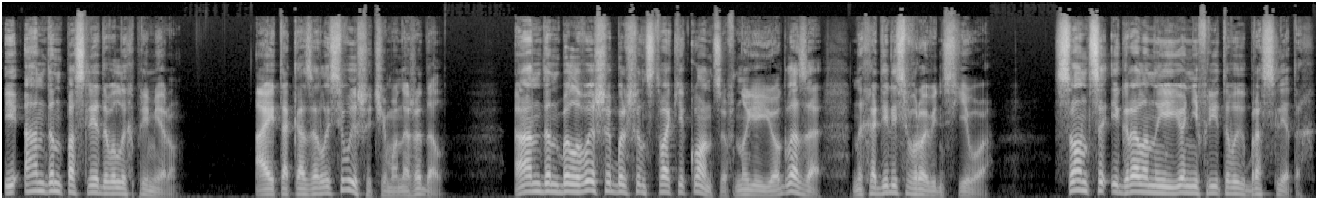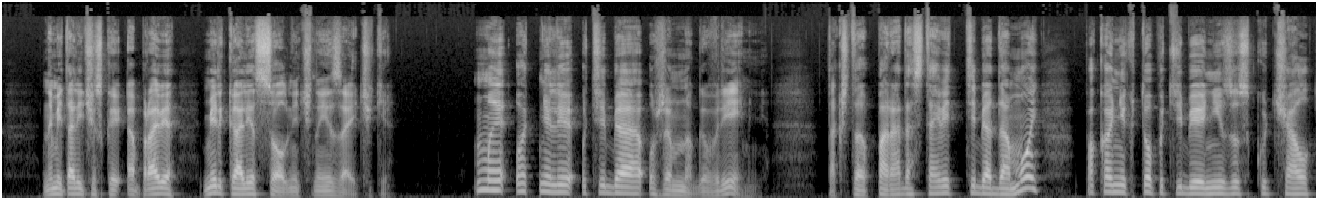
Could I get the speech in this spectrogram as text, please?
и Анден последовал их примеру. Айд оказалась выше, чем он ожидал. Анден был выше большинства киконцев, но ее глаза находились вровень с его. Солнце играло на ее нефритовых браслетах. На металлической оправе мелькали солнечные зайчики. «Мы отняли у тебя уже много времени, так что пора доставить тебя домой», пока никто по тебе не заскучал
